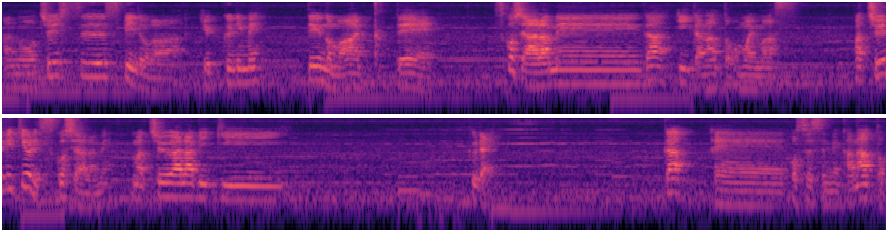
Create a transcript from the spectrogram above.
あの抽出スピードがゆっくりめっていうのもあって少し粗めがいいかなと思います、まあ、中引きより少し粗め、まあ、中粗引きが、えー、おすすめかなと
